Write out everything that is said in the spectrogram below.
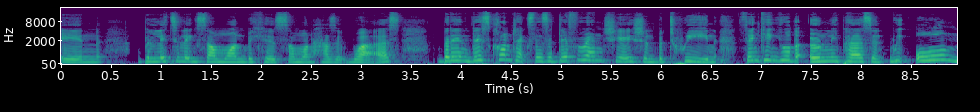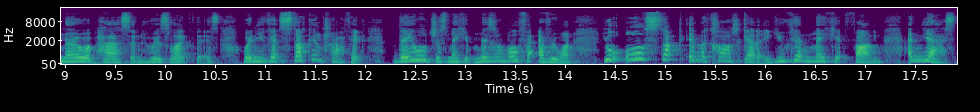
in belittling someone because someone has it worse. But in this context, there's a differentiation between thinking you're the only person. We all know a person who is like this. When you get stuck in traffic, they will just make it miserable for everyone. You're all stuck in the car together. You can make it fun. And yes,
